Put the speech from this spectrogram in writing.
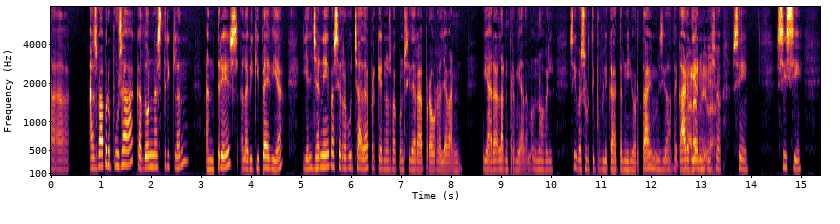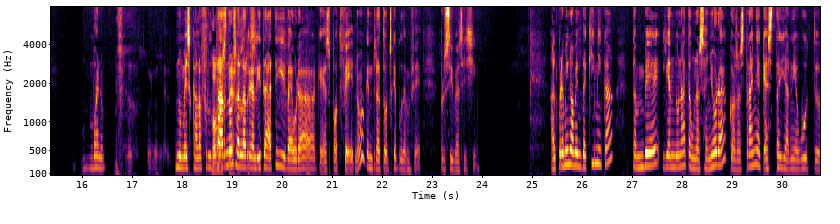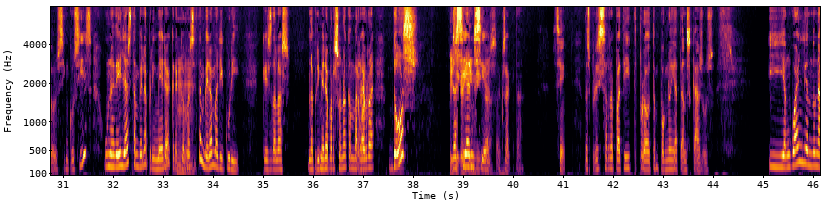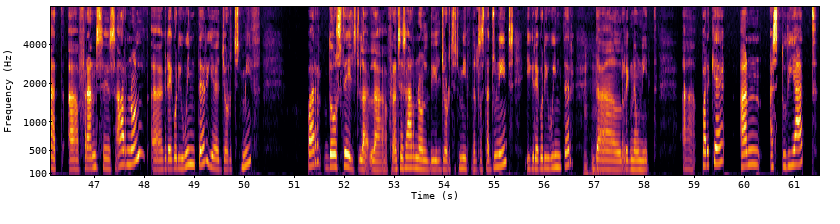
eh, es va proposar que Donna Strickland entrés a la Viquipèdia i el gener va ser rebutjada perquè no es va considerar prou rellevant i ara l'han premiada amb el Nobel. Sí, va sortir publicat al New York Times i al The Guardian i això. Sí, sí, sí. Bueno, només cal afrontar-nos a la realitat i veure què es pot fer, no? Que entre tots què podem fer. Però sí, va ser així. El Premi Nobel de Química també li han donat a una senyora, cosa estranya, aquesta ja n'hi ha hagut eh, cinc o sis, una d'elles també la primera, crec que va Mhm. ser també era Marie Curie, que és de les, la primera persona que en va rebre dos. de Física i ciències, exacte. Sí, després s'ha repetit, però tampoc no hi ha tants casos. I enguany li han donat a Frances Arnold, a Gregory Winter i a George Smith per dos d'ells, la, la Frances Arnold i el George Smith dels Estats Units i Gregory Winter Mhm. del Regne Unit, uh, perquè han estudiat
